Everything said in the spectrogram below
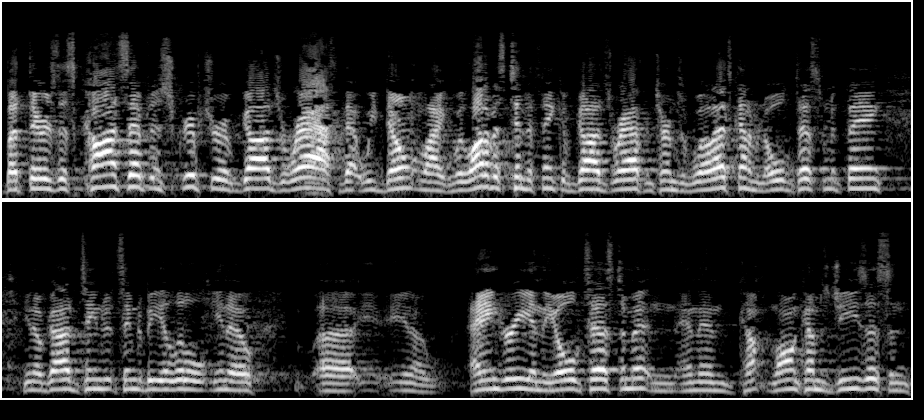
But there's this concept in Scripture of God's wrath that we don't like. A lot of us tend to think of God's wrath in terms of, well, that's kind of an Old Testament thing. You know, God seemed to, seemed to be a little, you know, uh, you know, angry in the Old Testament, and, and then come, along comes Jesus, and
